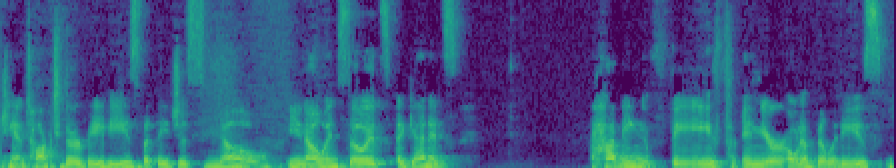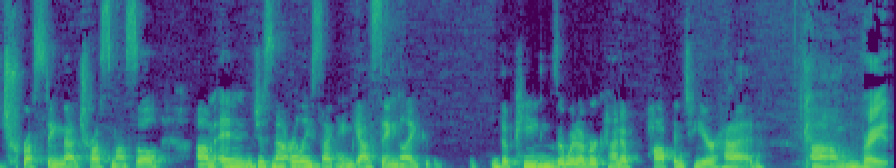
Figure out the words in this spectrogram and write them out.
can't talk to their babies, but they just know, you know? And so it's, again, it's, having faith in your own abilities, trusting that trust muscle, um, and just not really second guessing like the pings or whatever kind of pop into your head. Um, right.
